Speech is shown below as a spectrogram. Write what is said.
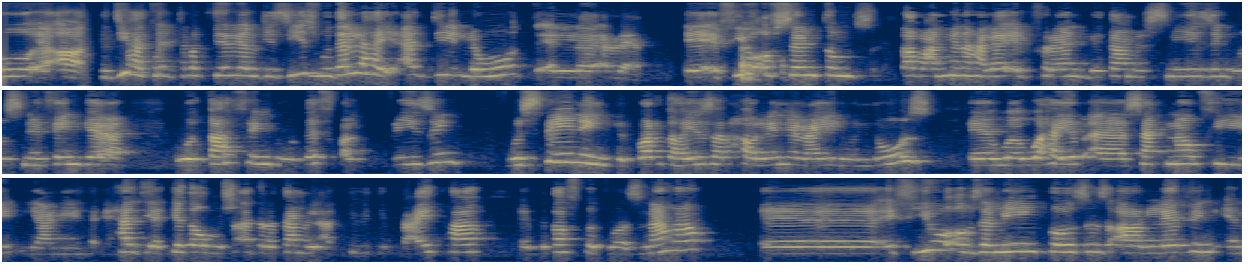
آه دي هتبقى bacterial disease وده اللي هيؤدي لموت ال- الرئة. few of symptoms طبعا هنا هلاقي الفران بتعمل sneezing وسنيفنج وكافنج وديفيكالت بريزنج وستيننج برضه هيظهر حوالين العين وال nose و- وهيبقى ساكنة وفي يعني هادية كده ومش قادرة تعمل ال activity بتاعتها بتفقد وزنها. A few of the main causes are living in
